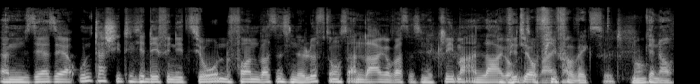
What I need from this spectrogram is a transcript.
ähm, sehr, sehr unterschiedliche Definitionen von, was ist eine Lüftungsanlage, was ist eine Klimaanlage. Wird ja so auch viel verwechselt. Ne? Genau.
